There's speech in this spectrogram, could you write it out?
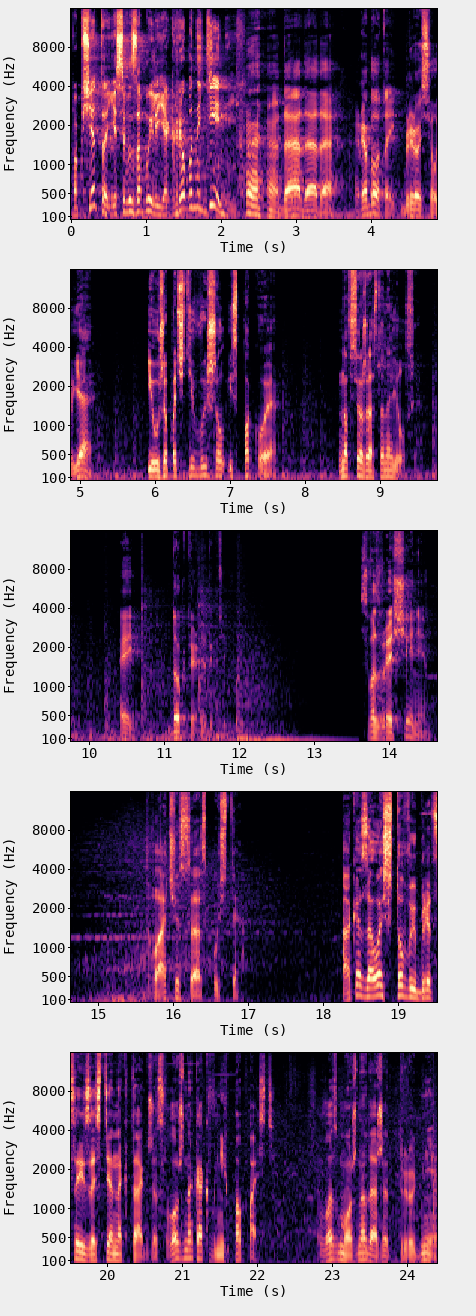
вообще-то, если вы забыли, я гребаный гений. Ха-ха, да-да-да. Работай. Бросил я и уже почти вышел из покоя. Но все же остановился. Эй, доктор-детектив. С возвращением. Два часа спустя. Оказалось, что выбраться из-за стенок так же сложно, как в них попасть. Возможно, даже труднее.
